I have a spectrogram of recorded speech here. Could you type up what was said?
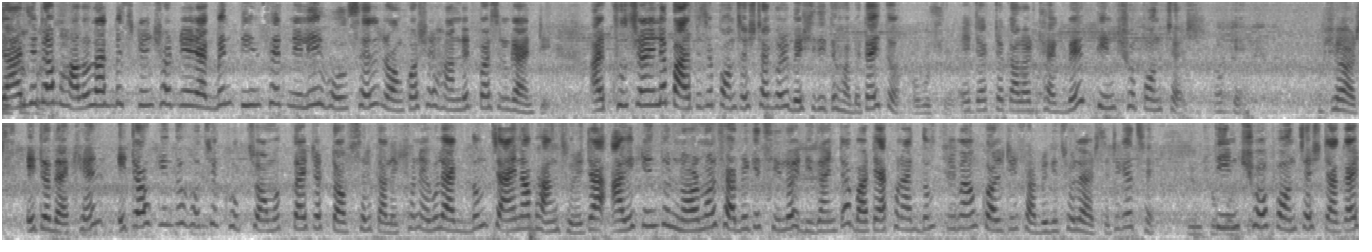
যার যেটা ভালো লাগবে স্ক্রিনশট নিয়ে রাখবেন তিন সেট নিলেই হোলসেল রংকসের হান্ড্রেড পার্সেন্ট গ্যারান্টি আর খুচরা নিলে পার পিসে পঞ্চাশ টাকা করে বেশি দিতে হবে তাই তো? অবশ্যই। এটা একটা কালার থাকবে তিনশো পঞ্চাশ ওকে ভিউয়ার্স এটা দেখেন এটাও কিন্তু হচ্ছে খুব চমৎকার একটা টপসের কালেকশন এগুলো একদম চায়না ভাঙচুর। এটা আগে কিন্তু নর্মাল ফ্যাব্রিকে ছিল এই ডিজাইনটা বাট এখন একদম প্রিমিয়াম কোয়ালিটির ফ্যাব্রিকে চলে আসছে ঠিক আছে? তিনশো পঞ্চাশ। টাকায়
